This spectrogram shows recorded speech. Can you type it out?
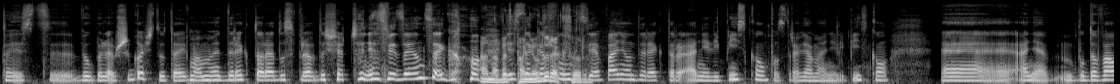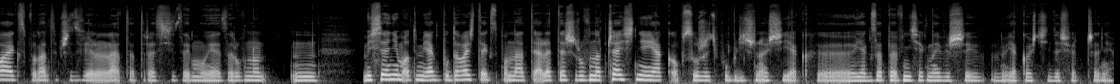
to jest, y, byłby lepszy gość tutaj, mamy dyrektora do spraw doświadczenia zwiedzającego. A nawet jest panią taka dyrektor. funkcja, panią dyrektor Anię Lipińską, pozdrawiamy Anię Lipińską. E, Ania budowała eksponaty przez wiele lat, a teraz się zajmuje zarówno mm, myśleniem o tym, jak budować te eksponaty, ale też równocześnie jak obsłużyć publiczność i jak, y, jak zapewnić jak najwyższej jakości doświadczenie.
